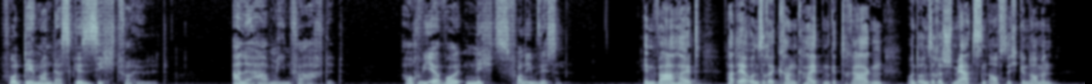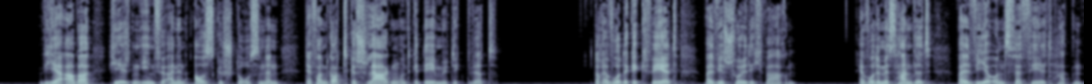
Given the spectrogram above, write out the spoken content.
vor dem man das Gesicht verhüllt. Alle haben ihn verachtet. Auch wir wollten nichts von ihm wissen. In Wahrheit hat er unsere Krankheiten getragen und unsere Schmerzen auf sich genommen. Wir aber hielten ihn für einen Ausgestoßenen, der von Gott geschlagen und gedemütigt wird. Doch er wurde gequält, weil wir schuldig waren. Er wurde misshandelt, weil wir uns verfehlt hatten.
